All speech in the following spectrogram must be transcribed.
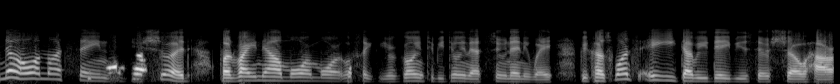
no, I'm not saying you should, but right now more and more it looks like you're going to be doing that soon anyway. Because once AEW debuts their show, how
